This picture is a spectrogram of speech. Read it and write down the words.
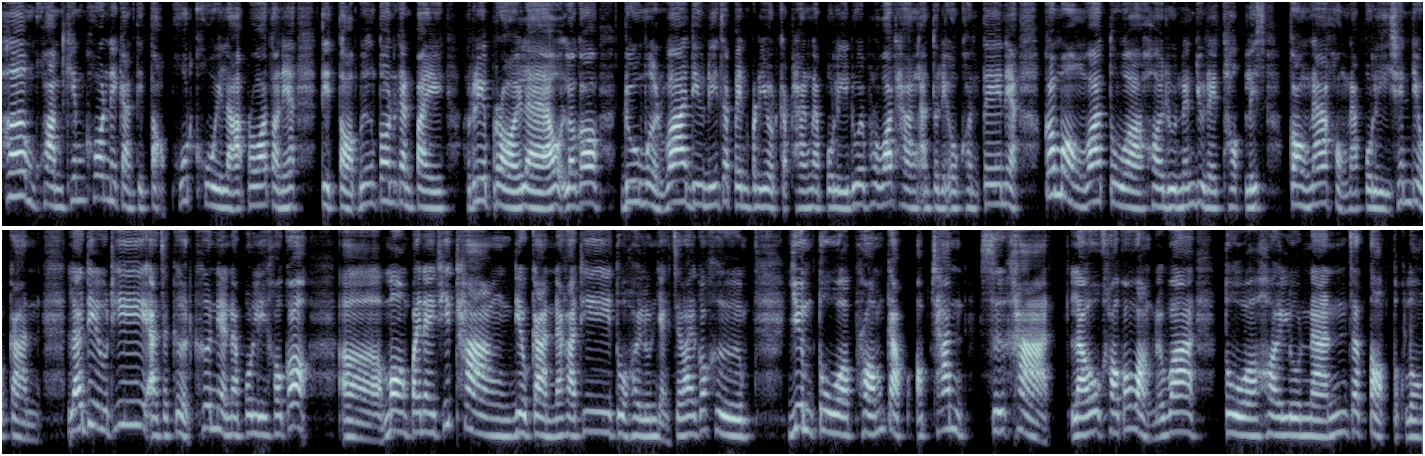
เพิ่มความเข้มข้นในการติดต่อพูดคุยล้วเพราะว่าตอนนี้ติดต่อเบื้องต้นกันไปเรียบร้อยแล้ว แล้วก็ดูเหมือนว่าดีลนี้จะเป็นประโยชน์กับทางนาโปลีด้วย เพราะว่าทางอันโตนิโอคอนเต้เนี่ยก็มองว่าตัวฮอยลุนนั้นอยู่ในท็อปลิสต์กองหน้าของนาโปลีเช่นเดียวกัน แล้วดีลที่อาจจะเกิดขึ้นเนี่ยนาโปลีเขาก็มองไปในทิศทางเดียวกันนะคะ ที่ตัวฮอยลุนอยากจะได้ก็คือ ยืมตัวพร้อมกับออปชั่นซื้อขาด แล้วเขาก็หวังด้วยว่าตัวฮอยลุนนั้นจะตอบตกลง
